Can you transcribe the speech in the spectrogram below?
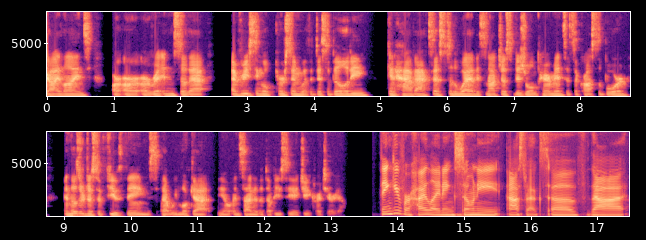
guidelines are, are, are written so that every single person with a disability can have access to the web. It's not just visual impairments, it's across the board. And those are just a few things that we look at, you know, inside of the WCAG criteria. Thank you for highlighting so many aspects of that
